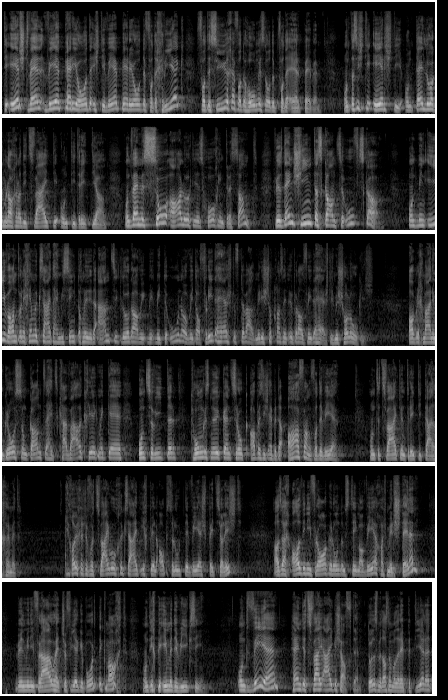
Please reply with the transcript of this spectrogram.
Die erste Wehenperiode ist die Wehenperiode von der Krieg, von der Seuchen, von der Hungersnot oder von der Erdbeben. Und das ist die erste. Und dann schauen wir nachher noch die zweite und die dritte an. Und wenn man es so anschaut, ist es hochinteressant. Weil dann scheint das Ganze aufzugehen. Und mein Einwand, wenn ich immer gesagt habe, wir sind doch nicht in der Endzeit, schau an, wie, wie, mit der UNO, wie da Frieden herrscht auf der Welt. Mir ist schon klar, dass nicht überall Frieden herrscht. Das ist mir schon logisch. Aber ich meine, im Großen und Ganzen hat es keinen Weltkrieg mehr gegeben und so weiter. Die Hungersnöte gehen zurück, aber es ist eben der Anfang der Wehe. Und der zweite und dritte Teil kommen. Ich habe euch schon vor zwei Wochen gesagt, ich bin ein absoluter Wehe-Spezialist. Also all deine Fragen rund um das Thema Wehe kannst du mir stellen, weil meine Frau hat schon vier Geburten gemacht und ich bin immer dabei gewesen. Und Wehen haben ja zwei Eigenschaften. Nur, dass wir das nochmal repetieren,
